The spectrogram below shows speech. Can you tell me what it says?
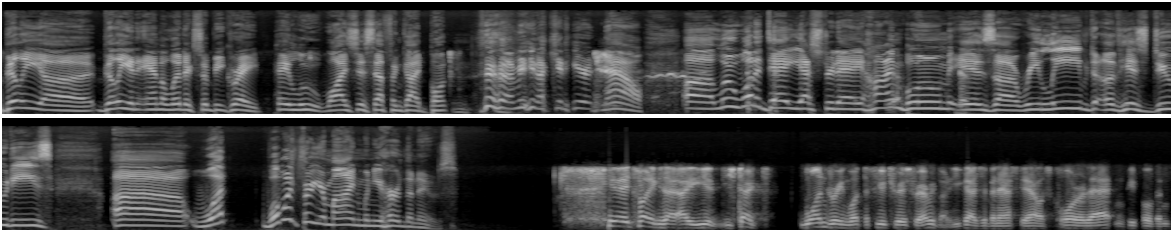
Billy. Uh, Billy and analytics would be great. Hey Lou, why is this effing guy bunting? I mean, I can hear it now. Uh, Lou, what a day yesterday. Chaim Bloom is uh, relieved of his duties. Uh, what what went through your mind when you heard the news? Yeah, it's funny because I, I you, you start wondering what the future is for everybody. You guys have been asking Alex Cora that, and people have been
